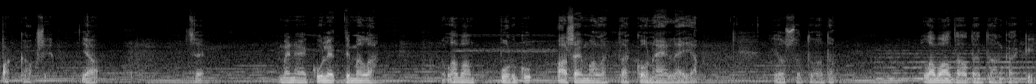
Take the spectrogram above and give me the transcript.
pakkauksia. Ja se menee kuljettimella lavan purkuasemalle tai koneelle, ja jossa tuota, lavalta otetaan kaikki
